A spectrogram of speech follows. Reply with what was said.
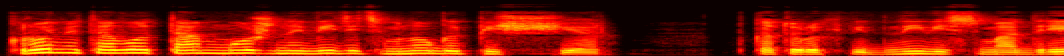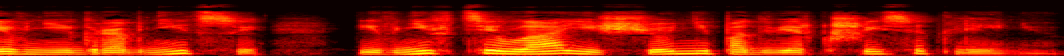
Кроме того, там можно видеть много пещер, в которых видны весьма древние гробницы, и в них тела, еще не подвергшиеся тлению.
